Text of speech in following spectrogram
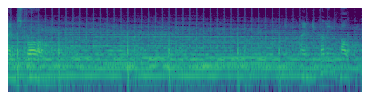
I'm strong. I'm becoming healthy.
